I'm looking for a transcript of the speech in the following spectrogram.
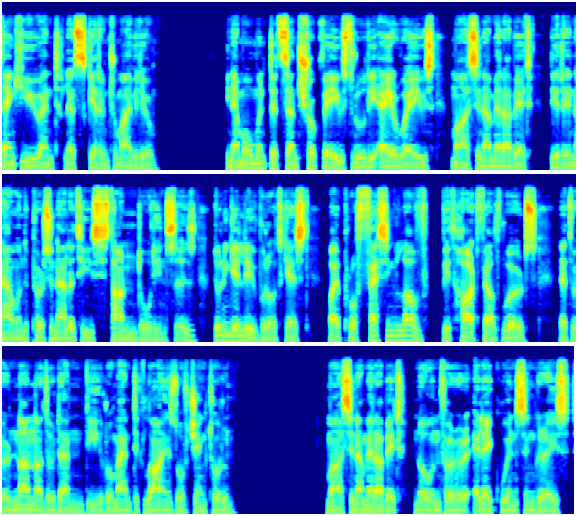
Thank you and let's get into my video. In a moment that sent shockwaves through the airwaves, Mahassine Merabet, the renowned personality, stunned audiences during a live broadcast by professing love with heartfelt words that were none other than the romantic lines of Cenk Torun. Mahassine Merabet, known for her eloquence and grace,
